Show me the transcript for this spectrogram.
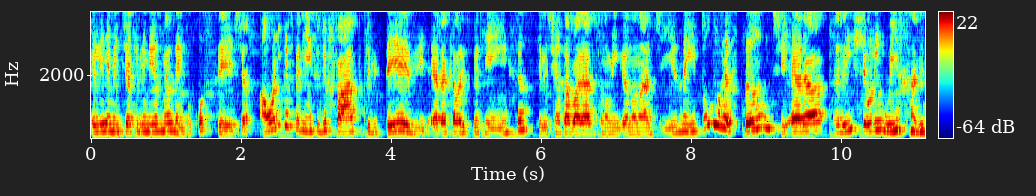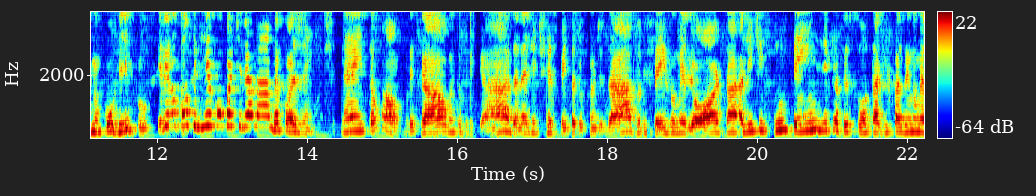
ele remetia aquele mesmo exemplo. Ou seja, a única experiência de fato que ele teve era aquela experiência que ele tinha trabalhado, se eu não me engano, na Disney, e todo o restante era, ele encheu linguiça ali no currículo. Ele não conseguia compartilhar nada com a gente, né? Então, ó, legal muito obrigada, né? A gente respeita ali o candidato, ele fez o melhor, tá? A gente entende que a pessoa tá ali fazendo o melhor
